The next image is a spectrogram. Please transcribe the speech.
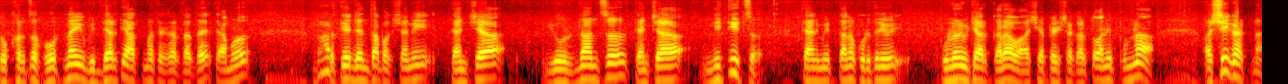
तो खर्च होत नाही. विद्यार्थी आत्महत्या करतात आहे. त्यामुळं भारतीय जनता पक्षाने त्यांच्या योजनांचं त्यांच्या नीतीचं त्यानिमित्तानं कुठेतरी पुनर्विचार करावा अशी अपेक्षा करतो. आणि पुन्हा अशी घटना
